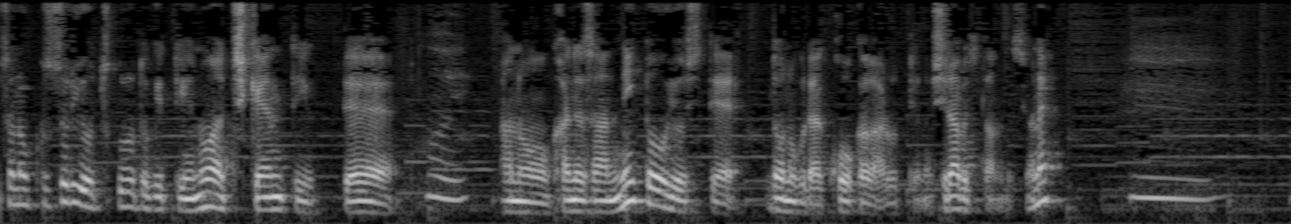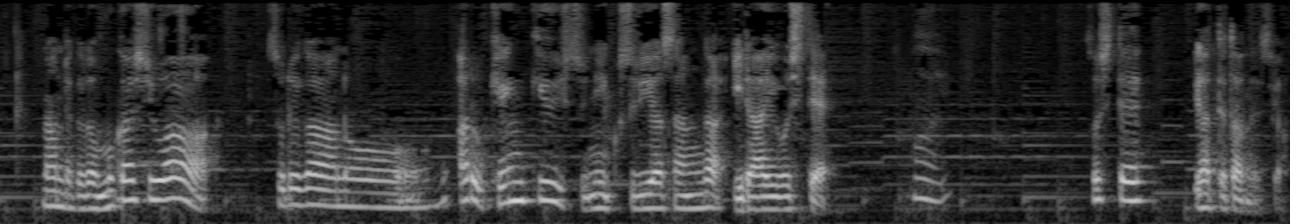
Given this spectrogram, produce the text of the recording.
その薬を作るときっていうのは、治験って言って、あ。はい。あの、患者さんに投与して、どのぐらい効果があるっていうのを調べてたんですよね。うーん。なんだけど、昔は、それが、あの、ある研究室に薬屋さんが依頼をして、はい。そしてやってたんですよ。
